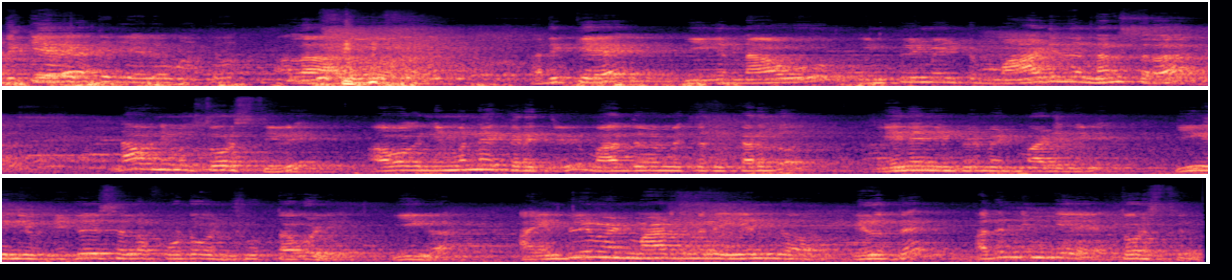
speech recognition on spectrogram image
ಅದಕ್ಕೆ ಅಲ್ಲ ಅದು ಅದಕ್ಕೆ ಈಗ ನಾವು ಇಂಪ್ಲಿಮೆಂಟ್ ಮಾಡಿದ ನಂತರ ನಾವು ನಿಮಗೆ ತೋರಿಸ್ತೀವಿ. ಆವಾಗ ನಿಮ್ಮನ್ನೇ ಕರಿತೀವಿ. ಮಾಧ್ಯಮ ಮಿತ್ರರನ್ನ ಕರೆದು ಏನೇನು ಇಂಪ್ಲಿಮೆಂಟ್ ಮಾಡಿದ್ದೀವಿ ಈಗ ನೀವು ಡೀಟೇಲ್ಸ್ ಎಲ್ಲ ಫೋಟೋ ಒಂದು ಶೂಟ್ ತಗೊಳ್ಳಿ. ಈಗ ಆ ಇಂಪ್ಲಿಮೆಂಟ್ ಮಾಡಿದ ಮೇಲೆ ಏನು ಇರುತ್ತೆ? ಅದನ್ನು ನಿಮಗೆ ತೋರಿಸ್ತೀವಿ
